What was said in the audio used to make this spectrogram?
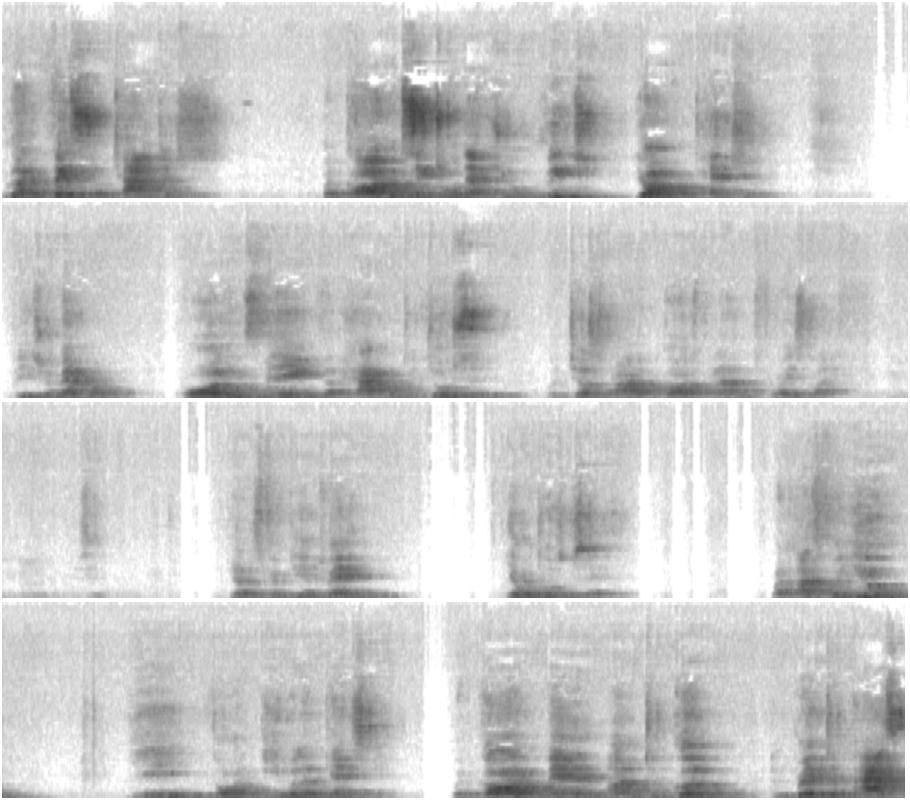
You got to face some challenges. But God will see to it that you reach your potential. Please remember, all these things that happened to Joseph were just part of God's plan for his life. Genesis 50 and 20. Hear what Joseph said. As for you, ye thought evil against me. But God meant it unto good to bring to pass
